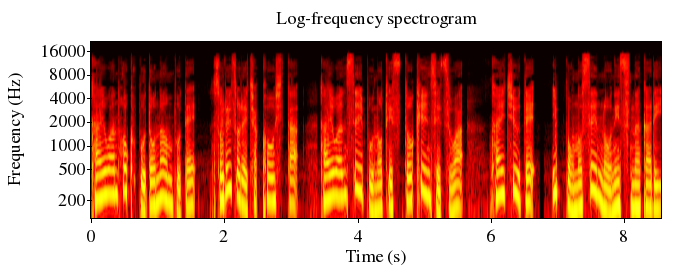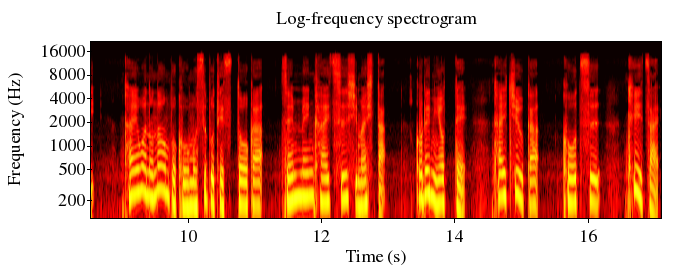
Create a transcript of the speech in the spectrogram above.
台湾北部と南部でそれぞれ着工した台湾西部の鉄道建設は、台中で一本の線路につながり、台湾の南北を結ぶ鉄道が全面開通しました。これによって、台中が交通、経済、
